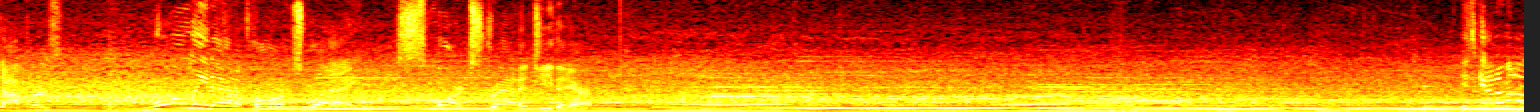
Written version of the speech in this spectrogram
Your showstoppers. Rolling out of harm's way. Smart strategy there. He's got him.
